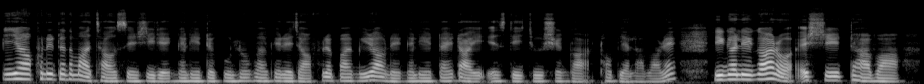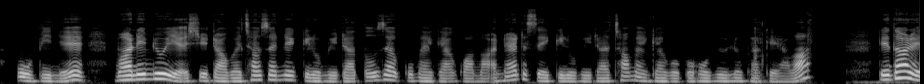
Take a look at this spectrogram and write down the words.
ပြင်းအားခရစ်သမ6ဆင်းရှိတဲ့ငလျင်တစ်ခုလှုပ်ခတ်ခဲ့တဲ့ကြောင့်ဖိလစ်ပိုင်မီးတောင်နယ်ငလျင်တိုင်းတာရေး Institution ကထုတ်ပြန်လာပါတယ်။ဒီငလျင်ကတော့အရှိဒါဘာအိုပြည်နယ်မာနေမြို့ရဲ့အရှိတောင်ဘက်62ကီလိုမီတာ39မိုင်ခန့်အကွာမှာအနက်10ကီလိုမီတာ6မိုင်ခန့်ကိုဗဟိုပြုလှုပ်ခတ်ခဲ့တာပါ။ ဒေသတွေ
